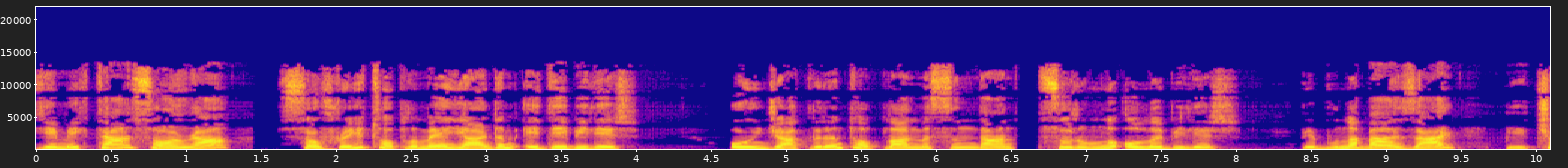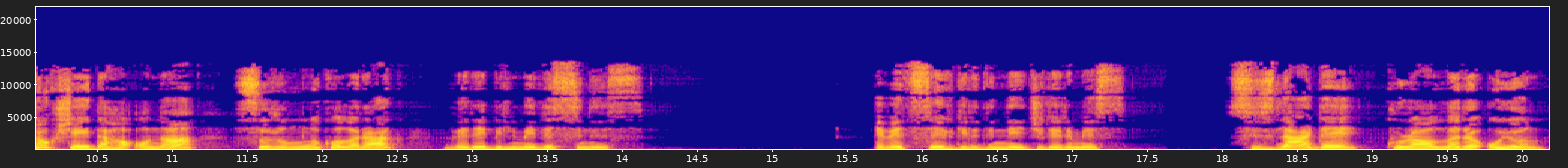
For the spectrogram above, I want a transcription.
yemekten sonra sofrayı toplamaya yardım edebilir. Oyuncakların toplanmasından sorumlu olabilir ve buna benzer birçok şey daha ona sorumluluk olarak verebilmelisiniz. Evet sevgili dinleyicilerimiz, sizler de kurallara uyun.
